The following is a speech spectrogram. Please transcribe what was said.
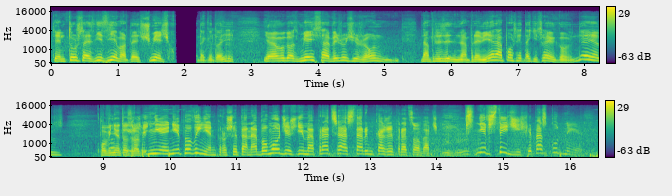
Ten tusz to jest nic nie wart, to jest śmieć. Takie to nie, ja bym go z miejsca wyrzucił, że on na, prezy- na premiera poszedł taki człowiek. Go, nie, nie, Powinien to zrobić? Nie, nie powinien, proszę pana, bo młodzież nie ma pracy, a starym każe pracować. Ws- Nie wstydzi się, paskudny jest.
